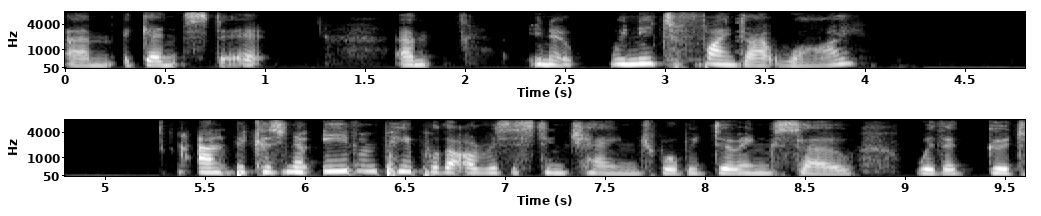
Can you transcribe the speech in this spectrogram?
um, against it um, you know we need to find out why and because you know even people that are resisting change will be doing so with a good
